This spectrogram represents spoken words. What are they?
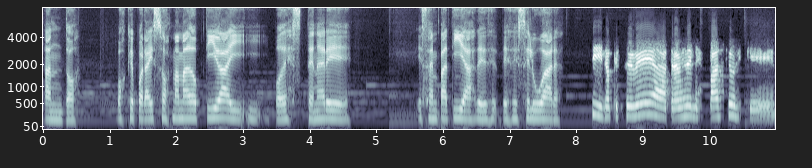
tanto? Vos que por ahí sos mamá adoptiva y, podés tener eh, esa empatía desde, ese lugar. Sí, lo que se ve a través del espacio es que,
